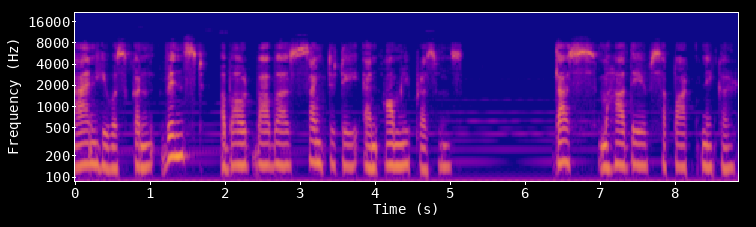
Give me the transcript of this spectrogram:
and he was convinced about Baba's sanctity and omnipresence. Thus, Mahadev Sapatnekar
